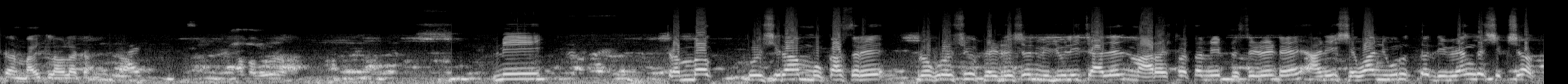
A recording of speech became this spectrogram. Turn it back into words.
काय माईक लावला का? मी Trimbak Tulshiram Mukasare progressive federation visually challenge महाराष्ट्राचा मी प्रेसिडेंट आहे आणि सेवानिवृत्त दिव्यांग शिक्षक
